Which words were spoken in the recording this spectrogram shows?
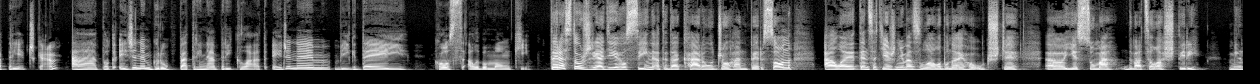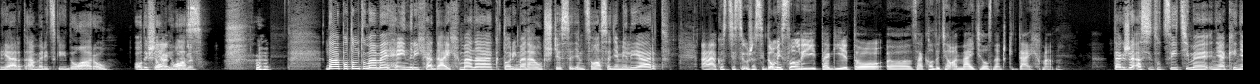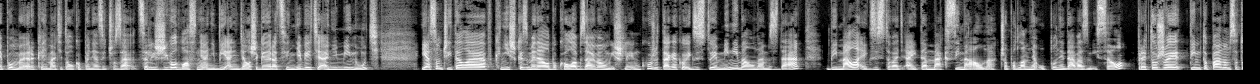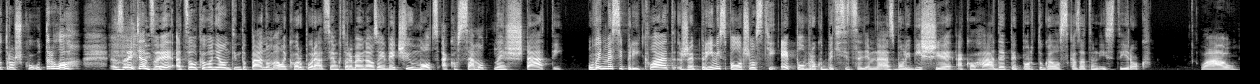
priečka a pod H&M Group patrí napríklad H&M, Weekday, COS alebo Monkey. Teraz to už riadi jeho syn, a teda Karl Johan Persson, ale ten sa tiež nemá zle, lebo na jeho účte uh, je suma 2,4 miliard amerických dolárov. Odišiel mi hlas. no a potom tu máme Heinricha Deichmana, ktorý má na účte 7,7 miliard. A ako ste si už asi domysleli, tak je to uh, zakladateľ a majiteľ značky Deichmann. Takže asi tu cítime nejaký nepomer, keď máte toľko peňazí, čo za celý život vlastne ani vy, ani ďalšie generácie neviete ani minúť. Ja som čítala v knižke Zmena alebo kolab zaujímavú myšlienku, že tak ako existuje minimálna mzda, by mala existovať aj tá maximálna, čo podľa mňa úplne dáva zmysel, pretože týmto pánom sa to trošku utrhlo z reťadze a celkovo nielen týmto pánom, ale korporáciám, ktoré majú naozaj väčšiu moc ako samotné štáty. Uveďme si príklad, že príjmy spoločnosti Apple v roku 2017 boli vyššie ako HDP Portugalska za ten istý rok. Wow.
